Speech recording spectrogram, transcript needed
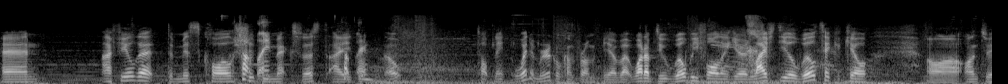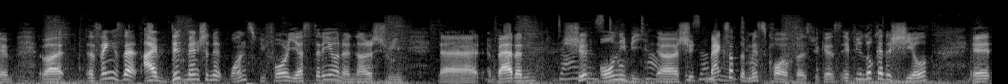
and I feel that the Mist Coil top should lane. be max first. I top lane. Oh, top lane. Where did Meracle come from? Yeah, but what up do will be falling here. Lifesteal will take a kill uh, onto him. But the thing is that I did mention it once before yesterday on another stream that Abaddon should only be uh, should max up the Mist Coil first because if you look at the shield, it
